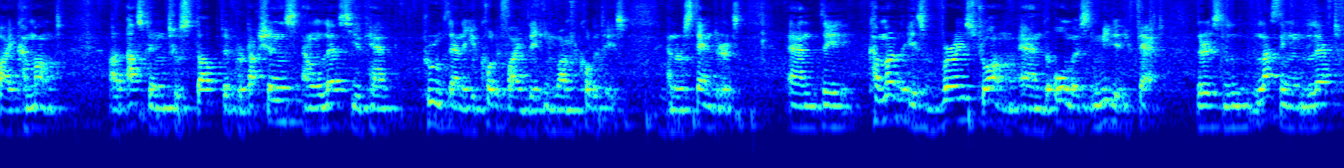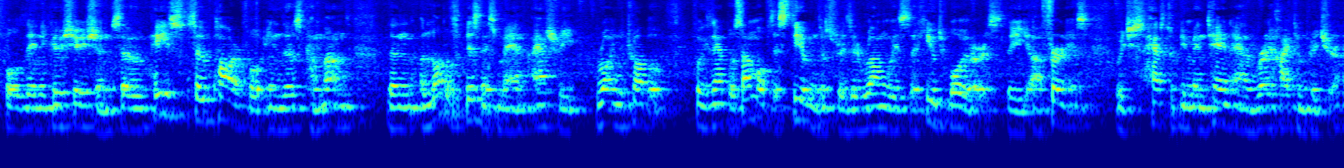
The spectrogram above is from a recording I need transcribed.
by command, uh, asked them to stop the productions unless you can prove that you qualify the environment qualities and the standards. And the command is very strong and almost immediate effect there is nothing left for the negotiation. So he's so powerful in this command, then a lot of businessmen actually run into trouble. For example, some of the steel industries they run with the huge boilers, the uh, furnace, which has to be maintained at a very high temperature.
